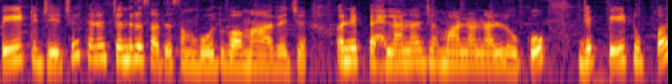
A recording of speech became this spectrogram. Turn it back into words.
પેટ જે છે તેને ચંદ્ર સાથે સંબોધવામાં આવે છે. અને પહેલાંના જમાનાના લોકો જે પેટ ઉપર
